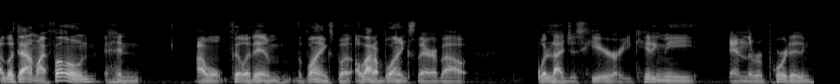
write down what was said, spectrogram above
I looked down at my phone and I won't fill it in the blanks, but a lot of blanks there about what did I just hear? Are you kidding me? And the reporting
